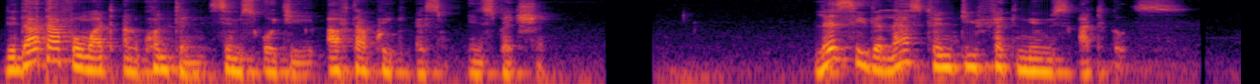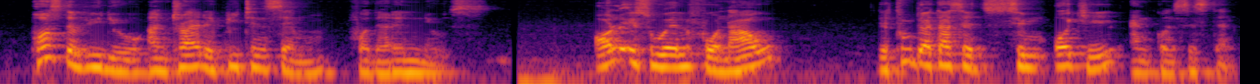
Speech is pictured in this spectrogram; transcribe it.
The data format and content seems okay after quick inspection. Let's see the last 20 fake news articles. Pause the video and try repeating same for the real news. All is well for now. The two datasets seem okay and consistent.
